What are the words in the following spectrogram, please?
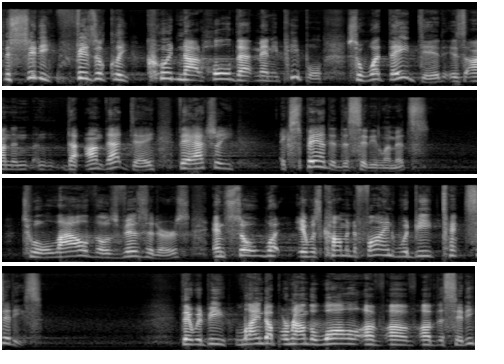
The city physically could not hold that many people. So, what they did is on, on that day, they actually expanded the city limits to allow those visitors. And so, what it was common to find would be tent cities. They would be lined up around the wall of, of, of the city,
